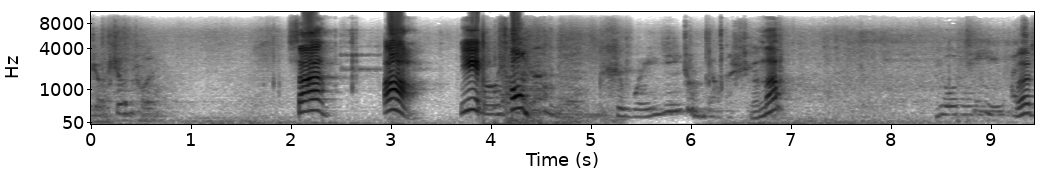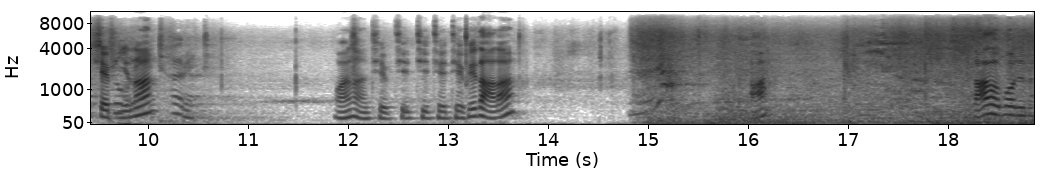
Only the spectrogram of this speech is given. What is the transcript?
者生存，三、二、一，冲！是唯一重要的事。人呢？Your team has 我的铁皮呢完了，铁铁铁铁铁皮咋了？啊？你啥时候过去的？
